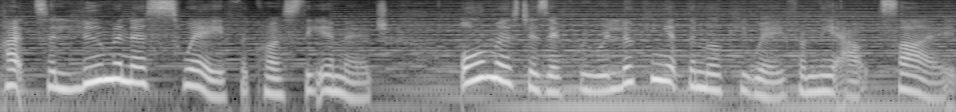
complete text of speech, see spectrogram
cuts a luminous swathe across the image, almost as if we were looking at the Milky Way from the outside.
